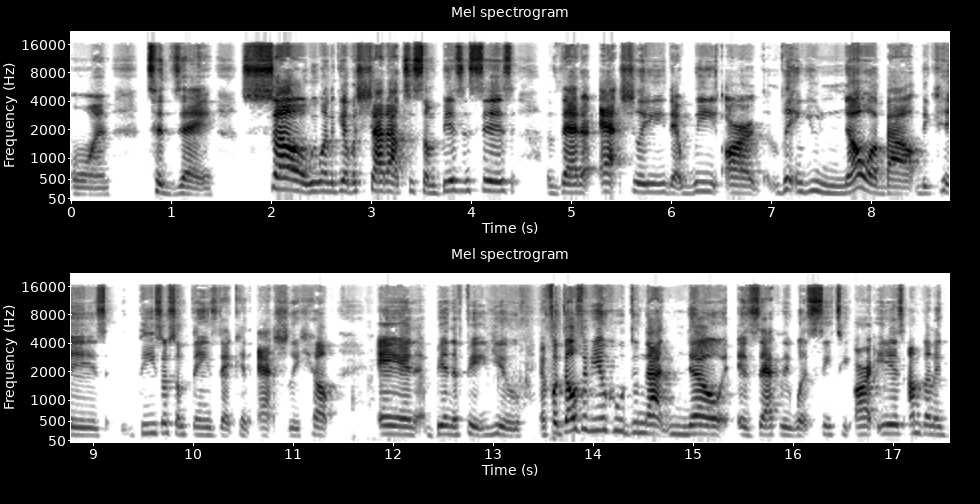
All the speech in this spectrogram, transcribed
on today. So, we want to give a shout out to some businesses that are actually that we are letting you know about because these are some things that can actually help and benefit you. And for those of you who do not know exactly what CTR is, I'm going to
